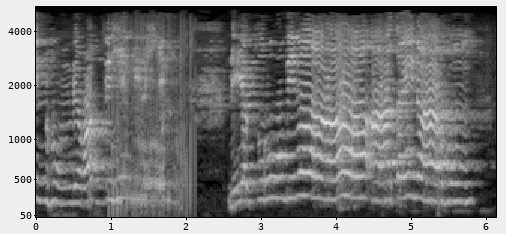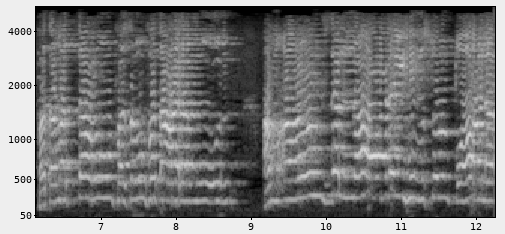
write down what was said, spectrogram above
مِّنْهُم بِرَبِّهِمْ يُشْرِكُونَ لِيَكْفُرُوا بِمَا آتَيْنَاهُمْ فتمتعوا فسوف تعلمون. ام انزلنا عليهم سلطانا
